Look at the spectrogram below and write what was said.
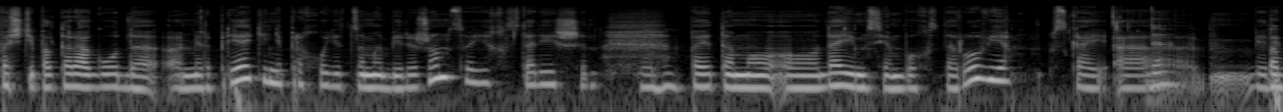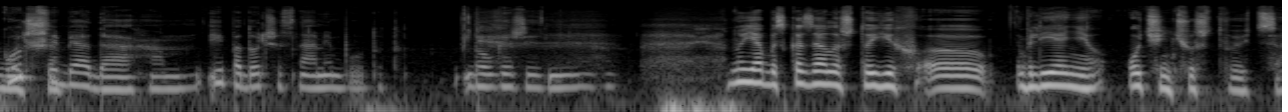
почти полтора года а мероприятий не проходится. Мы бережем своих старейшин. Угу. Поэтому дай им всем Бог здоровья. Пускай а, да. берегут Побольше. себя, да, и подольше с нами будут. Долгой жизни. Ну, я бы сказала, что их э, влияние очень чувствуется.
